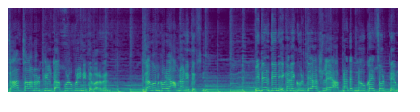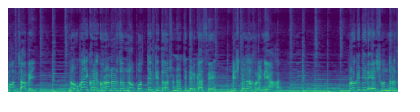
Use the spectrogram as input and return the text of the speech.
জাহাজ চালানোর ফিলটা পুরোপুরি নিতে পারবেন। যেমন করে আমরা নিতেছি। ঈদের দিন এখানে ঘুরতে আসলে আপনাদের নৌকায় চড়তে মন চাবেই। নৌকায় করে ঘোরানোর জন্য প্রত্যেকটি দর্শনার্থীদের কাছে বিশ টাকা করে নেওয়া হয়। প্রকৃতির এ সৌন্দর্য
